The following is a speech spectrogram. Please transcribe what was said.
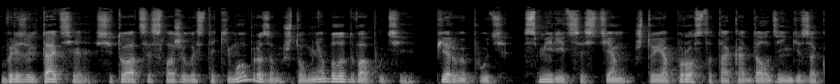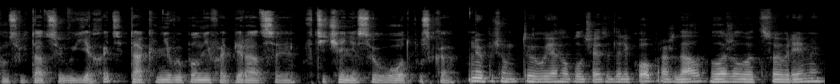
В результате ситуация сложилась таким образом, что у меня было два пути. Первый путь – смириться с тем, что я просто так отдал деньги за консультацию и уехать, так не выполнив операции в течение своего отпуска. Ну и причем ты уехал, получается, далеко, прождал, вложил в это свое время.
